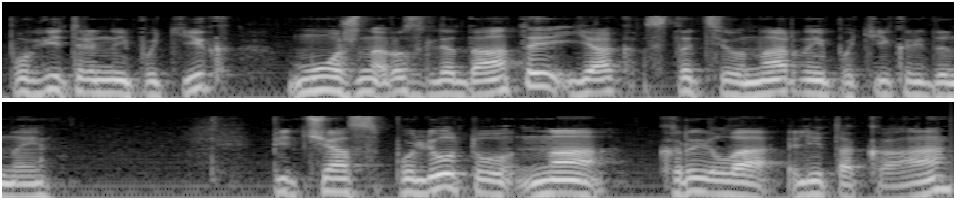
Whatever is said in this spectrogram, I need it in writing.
повітряний потік можна розглядати як стаціонарний потік рідини. Під час польоту на крила літака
